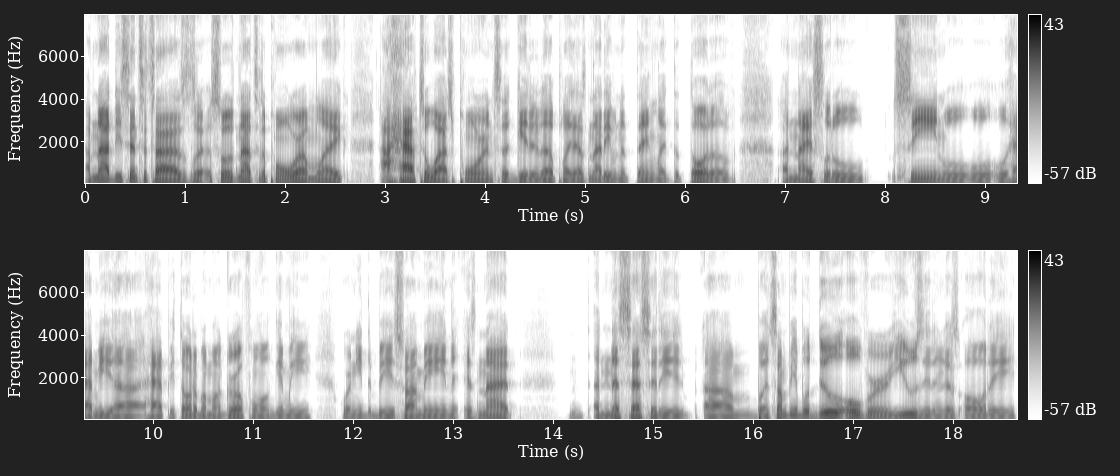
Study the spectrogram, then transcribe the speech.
I'm not desensitized, so it's not to the point where I'm like I have to watch porn to get it up. Like that's not even a thing. Like the thought of a nice little scene will will, will have me uh, happy. Thought about my girlfriend will get me where I need to be. So I mean, it's not a necessity. Um, but some people do overuse it, and that's all they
